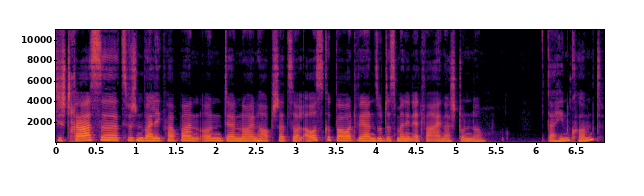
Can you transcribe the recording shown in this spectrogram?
Die Straße zwischen Balikpapan und der neuen Hauptstadt soll ausgebaut werden, so dass man in etwa einer Stunde dahin kommt.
